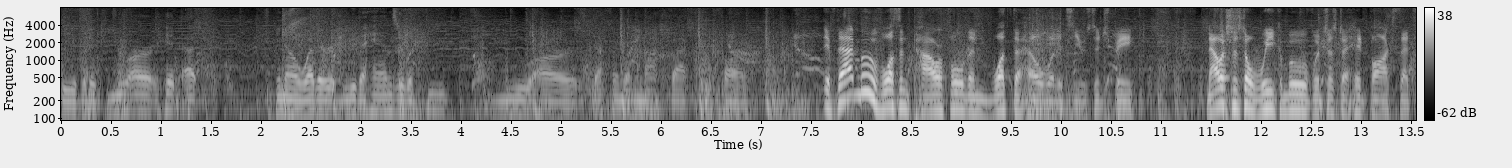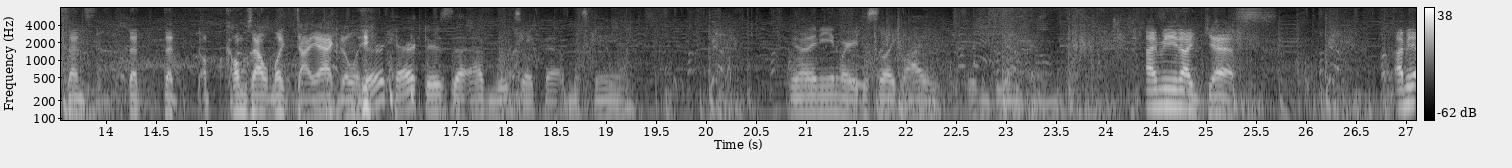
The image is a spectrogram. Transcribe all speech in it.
be. But if you are hit at, you know, whether it be the hands or the feet, you are definitely getting knocked back pretty far. If that move wasn't powerful, then what the hell would its usage be? Now it's just a weak move with just a hitbox that sends that that uh, comes out like diagonally. There are characters that have moves like that in this game. You know what I mean? Where you're just like, why didn't do anything? I mean, I guess. I mean,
